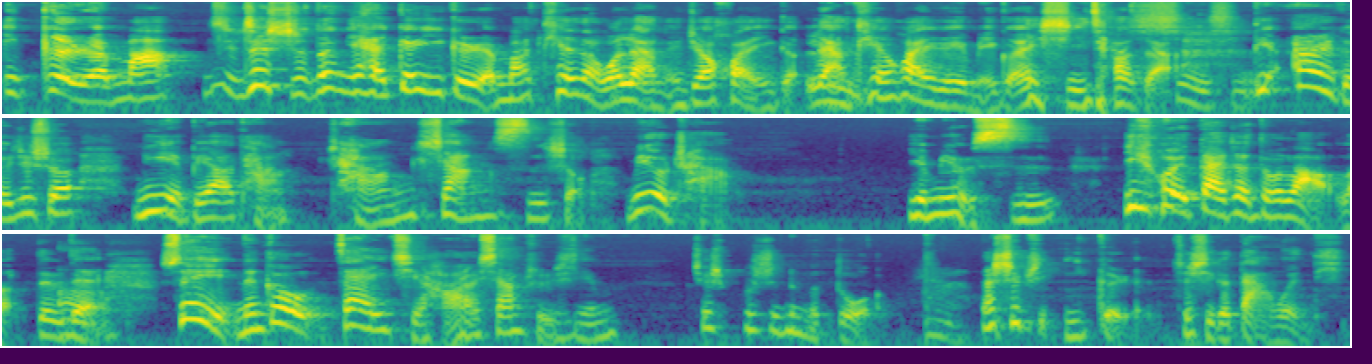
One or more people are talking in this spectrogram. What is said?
一个人吗？这这十多年还跟一个人吗？天哪，我两年就要换一个，两天换一个也没关系，这样子啊。是是，第二个就是说，你也不要谈长相厮守，没有长，也没有厮，因为大家都老了，对不对？嗯所以能够在一起好好相处的时间就是不是那么多。嗯那是不是一个人？这是一个大问题。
